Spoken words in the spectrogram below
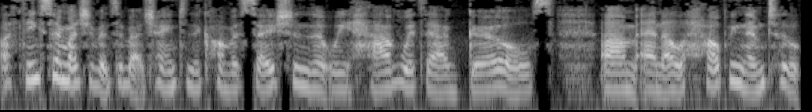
I think so much of it's about changing the conversation that we have with our girls, um, and helping them to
